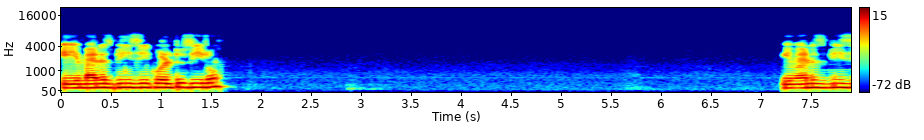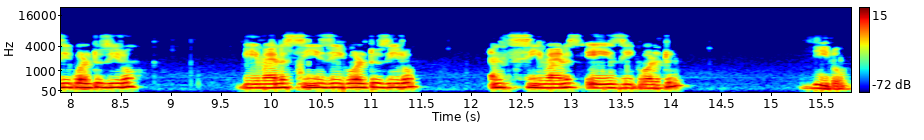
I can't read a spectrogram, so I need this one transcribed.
a minus b is equal to zero a minus b is equal to 0 b minus c is equal to 0 and c minus a is equal to 0.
